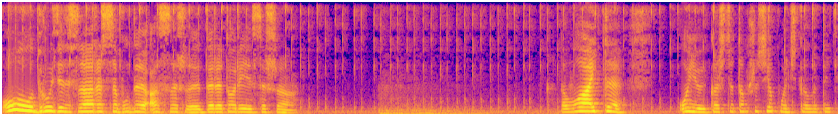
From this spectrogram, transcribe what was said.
О, друзі, зараз це буде території США. Давайте. Ой-ой, кажеться, там щось японське летить.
